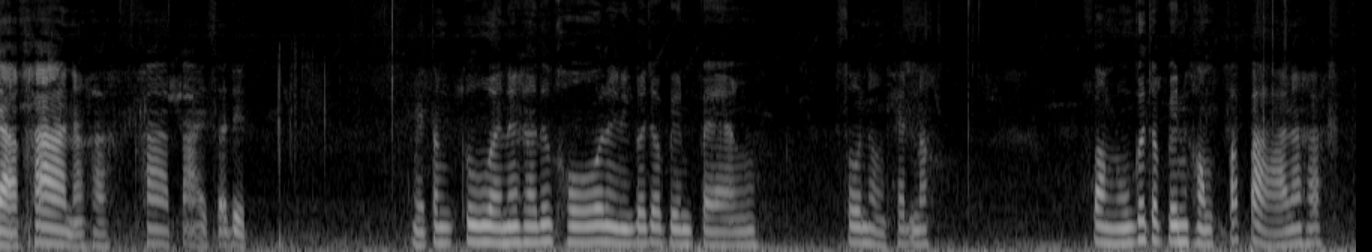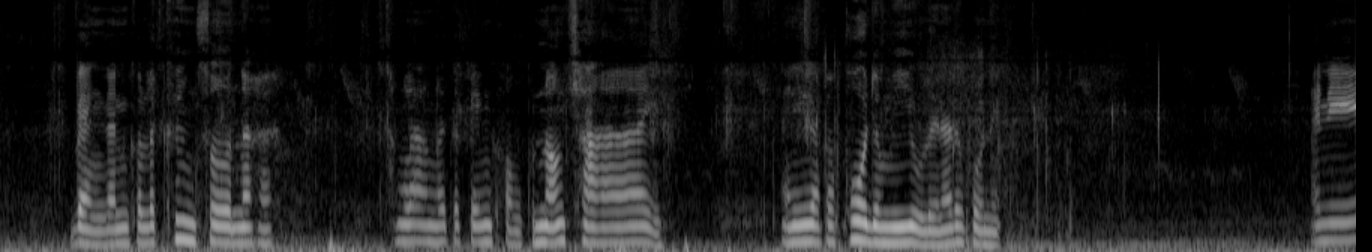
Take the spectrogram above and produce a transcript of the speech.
ยาฆ่านะคะฆ่าตายเสด็จ ไม่ต้องกลัวนะคะ ทุกคนอันนี้ก็จะเป็นแปลงโซนของแคทเนาะฝั่งนู้นก็จะเป็นของป้าป๋านะคะ แบ่งกันคนละครึ่งโซนนะคะข้างล่างก็จะเป็นของคุณน้องชาย อันนี้ข้าวโพดยังมีอยู่เลยนะทุกคนเนี่ย อันนี้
